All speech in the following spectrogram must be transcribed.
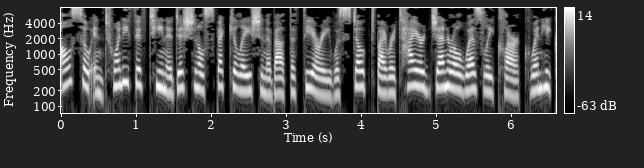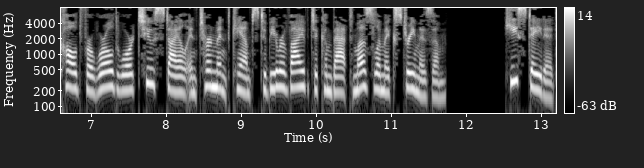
Also in 2015 additional speculation about the theory was stoked by retired General Wesley Clark when he called for World War II-style internment camps to be revived to combat Muslim extremism. He stated,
